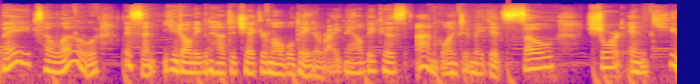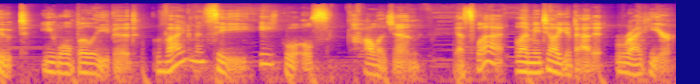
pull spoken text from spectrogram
babes, hello. Listen, you don't even have to check your mobile data right now because I'm going to make it so short and cute you won't believe it. Vitamin C equals collagen. Guess what? Let me tell you about it right here.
